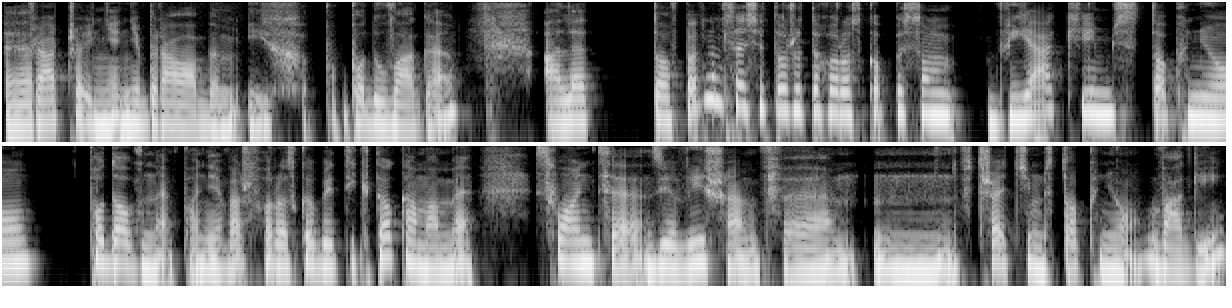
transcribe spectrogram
raczej nie, nie brałabym ich pod uwagę, ale to w pewnym sensie to, że te horoskopy są w jakimś stopniu podobne, ponieważ w horoskopie TikToka mamy Słońce z Jowiszem w, mm, w trzecim stopniu wagi.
